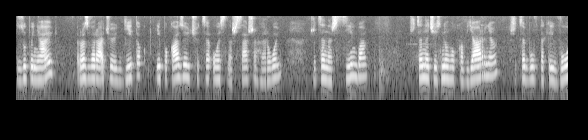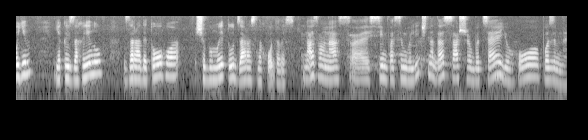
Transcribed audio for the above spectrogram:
зупиняють, розворачують діток і показують, що це ось наш Саша герой, що це наш Сімба, що це на честь кав'ярня, що це був такий воїн, який загинув заради того, щоб ми тут зараз знаходились. Назва у нас е, Сімба символічна, да, з Сашею, бо це його позивне.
